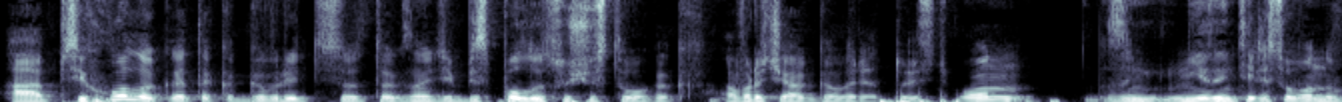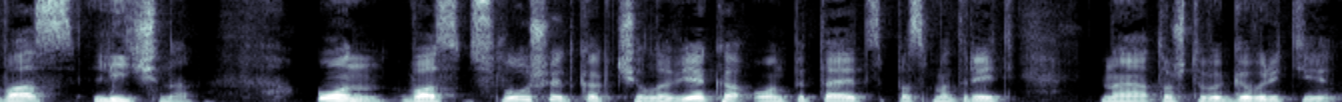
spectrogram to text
А психолог это, как говорится, так знаете, бесполое существо, как о врачах говорят. То есть он не заинтересован в вас лично. Он вас слушает как человека, он пытается посмотреть на то, что вы говорите,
